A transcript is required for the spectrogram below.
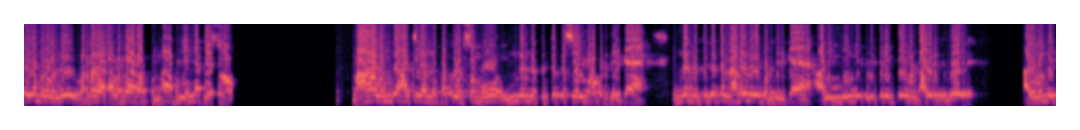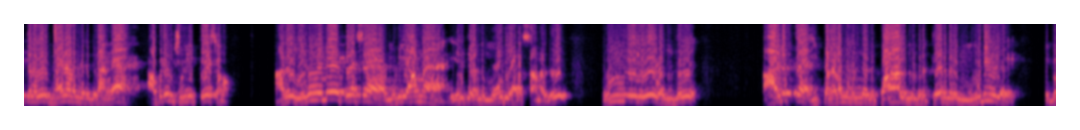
பிரதமர் அவர்கள் வர்றாரா வர்றாரு அப்படின்னா அப்படி என்ன பேசணும்? நான் வந்து ஆட்சியில இருந்த பத்து வருஷமும் இந்தந்த திட்டத்தை செயல்முறைப்படுத்தியிருக்கேன். இந்தந்த திட்டத்தை நடைமுறைப்படுத்தியிருக்கேன். அது இங்க இங்க இப்படி இப்படி இம்ப்ளிமெண்ட் ஆயிருக்குது அது வந்து இத்தனை பேர் பயனடைஞ்சிருக்கிறாங்க அப்படின்னு சொல்லி பேசணும். அதை எதுவுமே பேச முடியாம இருக்கிற அந்த மோடி அரசானது உண்மையிலேயே வந்து அடுத்த இப்ப நடந்து முடிந்த அந்த பாராளுமன்ற தேர்தலின் முடிவிலே இப்ப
